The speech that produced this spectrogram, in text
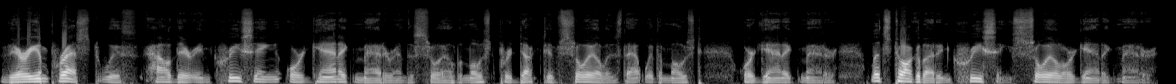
very impressed with how they're increasing organic matter in the soil. The most productive soil is that with the most organic matter. Let's talk about increasing soil organic matter.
